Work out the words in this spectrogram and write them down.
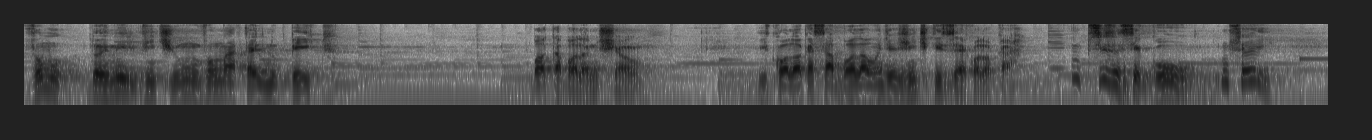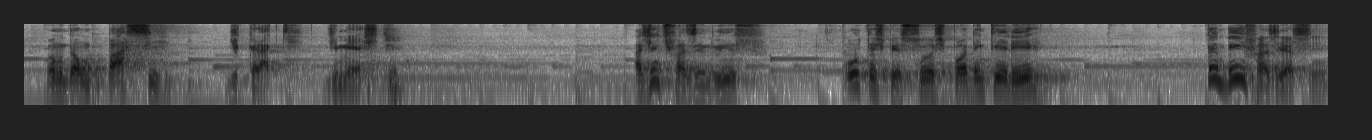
Vamos, 2021, vamos matar ele no peito. Bota a bola no chão e coloca essa bola onde a gente quiser colocar. Não precisa ser gol, não sei. Vamos dar um passe de craque, de mestre. A gente fazendo isso, outras pessoas podem querer também fazer assim,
